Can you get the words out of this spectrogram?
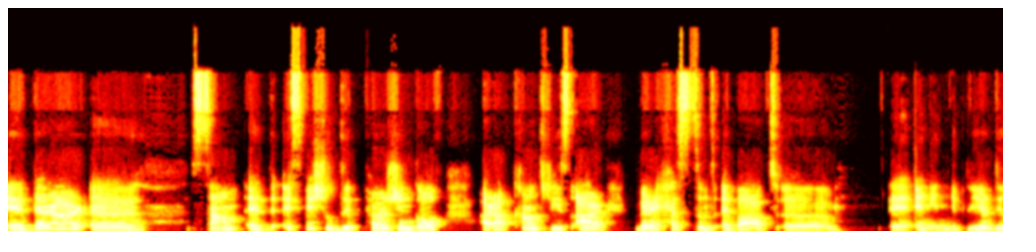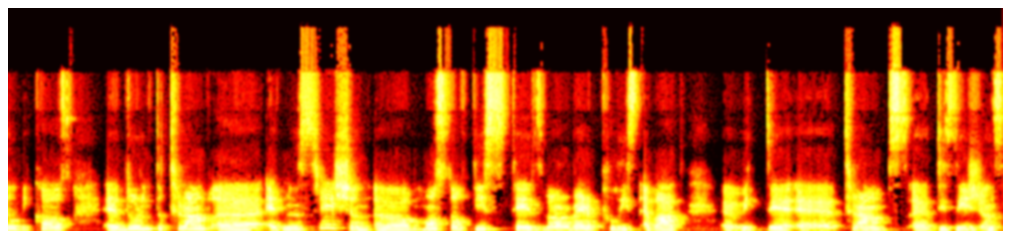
Uh, there are uh, some, uh, especially the Persian Gulf Arab countries, are very hesitant about Uh, any nuclear deal because uh, during the Trump uh, administration, uh, most of these states were very pleased about uh, with the Trump's decisions.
